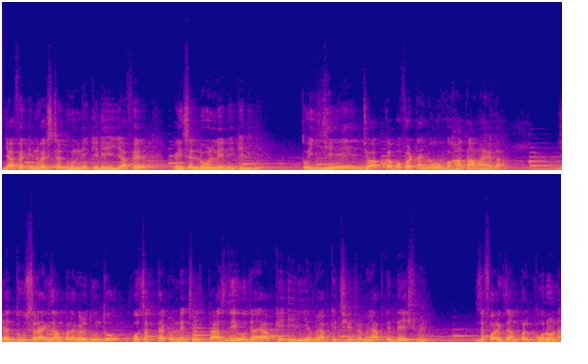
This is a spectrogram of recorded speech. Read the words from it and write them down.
या फिर इन्वेस्टर ढूँढने के लिए, या फिर कहीं से लोन लेने के लिए। तो ये जो आपका बफर टाइम है, वो वहाँ काम आएगा। या दूसरा एग्ज़ाम्पल अगर दूँ तो हो सकता है कोई नेचुरल त्रासदी हो जाए आपके एरिया में, आपके क्षेत्र में, आपके देश में। जैसे फॉर एग्ज़ाम्पल कोरोना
